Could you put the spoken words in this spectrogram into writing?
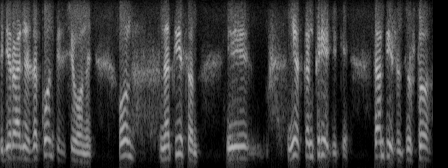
федеральный закон пенсионный, он написан, и нет конкретики. там пишется, что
